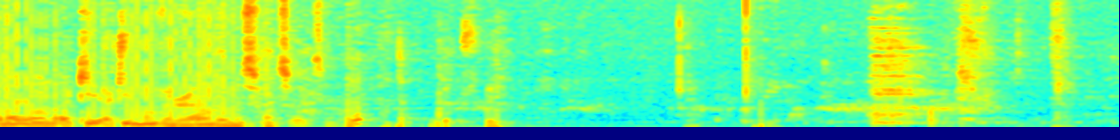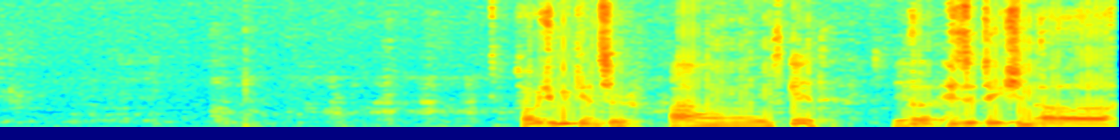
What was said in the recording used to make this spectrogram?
Am I on? I keep, I keep moving around on this one, so it's. Yep, looks good. How was your weekend, sir? Uh, it was good. Yeah. Uh, hesitation. Uh,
